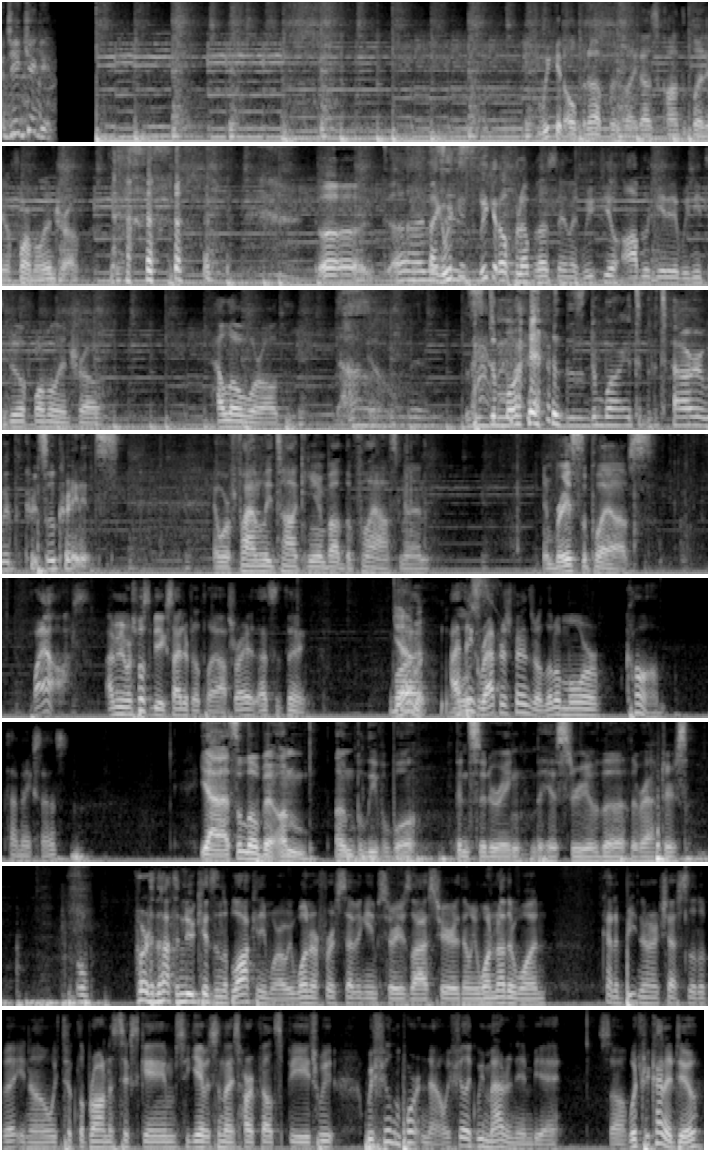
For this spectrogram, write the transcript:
On, G, kick it. We could open up with like us contemplating a formal intro. Uh, uh, Like we is- could we could open up with us saying like we feel obligated. We need to do a formal intro. Hello world. Oh, man. This is Demar. this is Demar to the tower with Crystal Kranitz, and we're finally talking about the playoffs, man. Embrace the playoffs. Playoffs. I mean, we're supposed to be excited for the playoffs, right? That's the thing. Yeah, But. I think Raptors fans are a little more calm. If that makes sense. Yeah, that's a little bit un- unbelievable considering the history of the the Raptors. Well, we're not the new kids on the block anymore. We won our first seven game series last year. Then we won another one, kind of beating on our chest a little bit. You know, we took LeBron to six games. He gave us a nice heartfelt speech. We we feel important now. We feel like we matter in the NBA. So, which we kind of do,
